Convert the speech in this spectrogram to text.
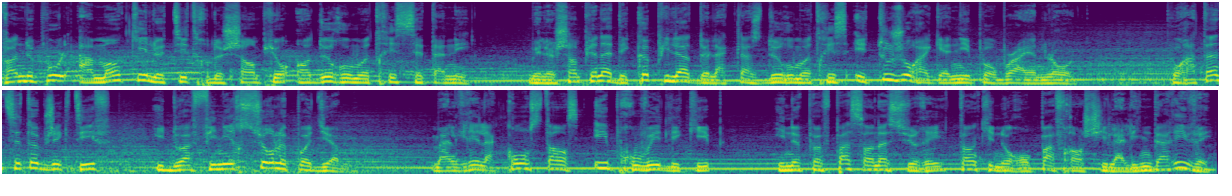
Van de Poel a manqué le titre de champion en deux roues motrices cette année, mais le championnat des copilotes de la classe deux roues motrices est toujours à gagner pour Brian Lord. Pour atteindre cet objectif, il doit finir sur le podium. Malgré la constance éprouvée de l'équipe, ils ne peuvent pas s'en assurer tant qu'ils n'auront pas franchi la ligne d'arrivée.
